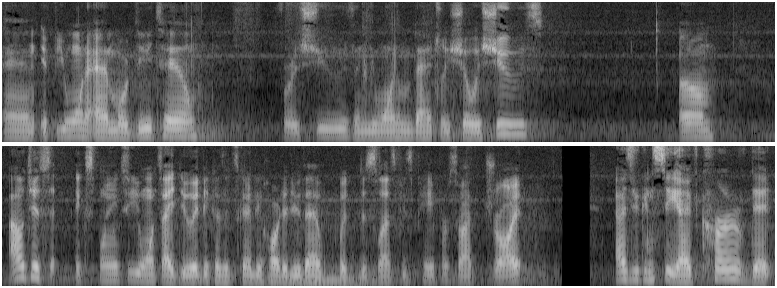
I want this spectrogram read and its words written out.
And if you want to add more detail for his shoes and you want him to actually show his shoes, um, I'll just explain to you once I do it because it's going to be hard to do that with this last piece of paper, so I have to draw it. As you can see, I've curved it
